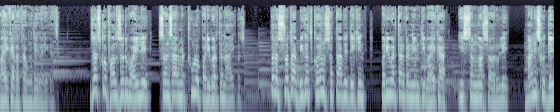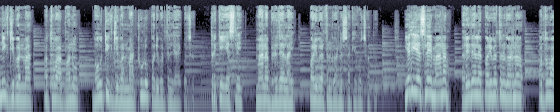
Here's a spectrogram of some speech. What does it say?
भएका तथा हुँदै गरेका छन्। जसको फलस्वरूप अहिले संसारमा ठूलो परिवर्तन आएको छ। तर श्रोता विगत कयौं शताब्दीदेखि परिवर्तनका निम्ति भएका यी सङ्घर्षहरूले मानिसको दैनिक जीवनमा अथवा भनौँ भौतिक जीवनमा ठूलो परिवर्तन ल्याएको छ। तर के यसले मानव हृदयलाई परिवर्तन गर्न सकेको छ त? यदि यसले मानव हृदयलाई परिवर्तन गर्न अथवा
